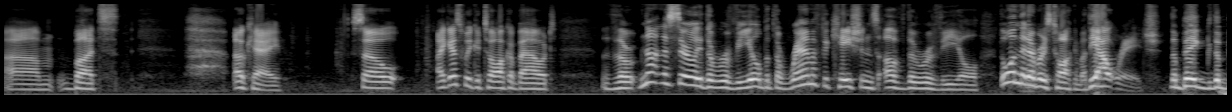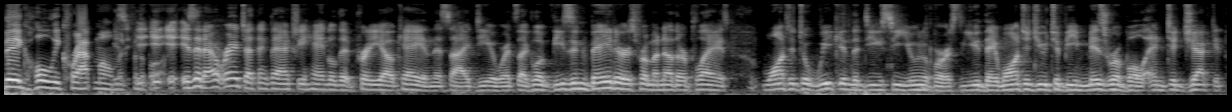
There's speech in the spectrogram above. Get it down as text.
Um, but okay, so I guess we could talk about the not necessarily the reveal, but the ramifications of the reveal. The one that everybody's talking about, the outrage, the big, the big holy crap moment for the book. Is it outrage? I think they actually handled it pretty okay in this idea where it's like, look, these invaders from another place wanted to weaken the DC universe. You, they wanted you to be miserable and dejected.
